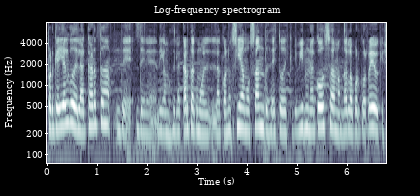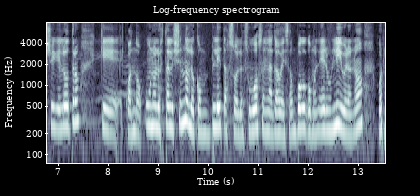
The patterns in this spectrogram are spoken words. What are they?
porque hay algo de la carta, de, de, digamos, de la carta como la conocíamos antes, de esto de escribir una cosa, mandarla por correo y que llegue el otro, que cuando uno lo está leyendo lo completa solo, es su voz en la cabeza, un poco como leer un libro, ¿no? Pues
